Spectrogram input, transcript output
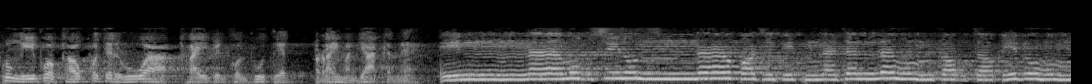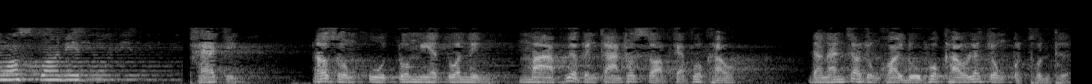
พรุ่งนี้พวกเขาก็จะรู้ว่าใครเป็นคนพูดเท็จไร้มันญาติกันแน่นมุสลนนาคตฟิตนตลหุมฟัตกิบหุมวัสตบิแท้จริง เราส่งอูดตัวเมียตัวหนึ่งมาเพื่อเป็นการทดสอบแก่พวกเขา ดังนั้นเจ้าจงคอยดูพวกเขาและจงอดทนเถิด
